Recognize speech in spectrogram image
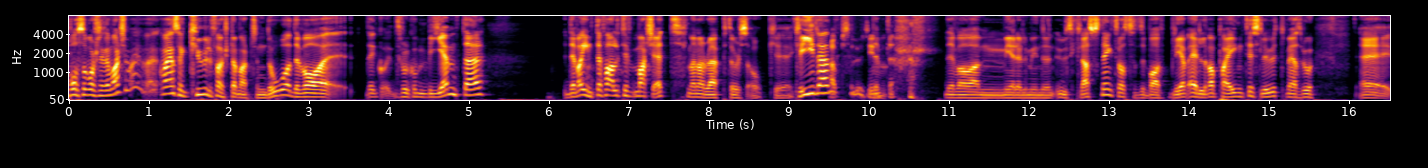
Boston Washington-matchen var, var, ganska kul första matchen då. Det var... Det, jag tror det kommer bli jämnt där. Det var inte fallet i match 1 mellan Raptors och eh, Cleveland. Absolut inte. Det var mer eller mindre en utklassning trots att det bara blev 11 poäng till slut. Men jag tror eh,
